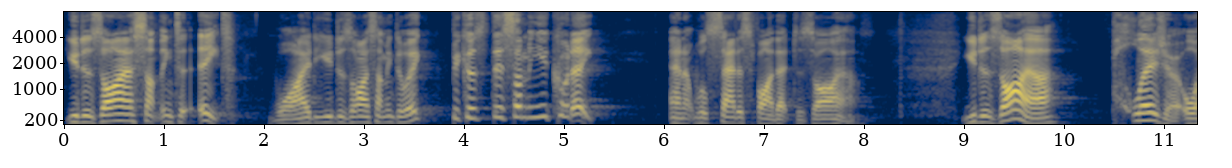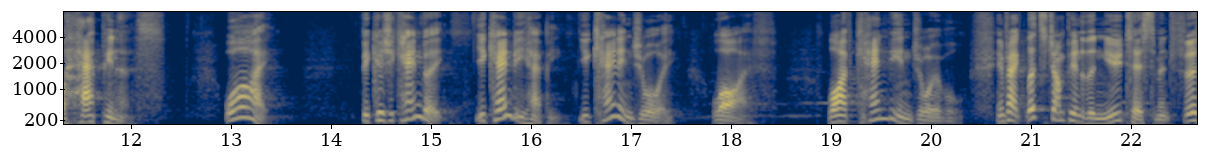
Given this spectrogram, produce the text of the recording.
You desire something to eat. Why do you desire something to eat? Because there's something you could eat and it will satisfy that desire. You desire pleasure or happiness. Why? Because you can be. You can be happy. You can enjoy life. Life can be enjoyable. In fact, let's jump into the New Testament, 1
